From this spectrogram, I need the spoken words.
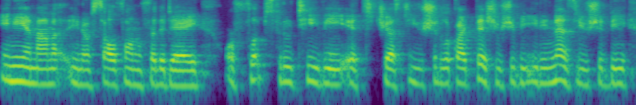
any amount of, you know, cell phone for the day or flips through TV, it's just you should look like this, you should be eating this, you should be,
